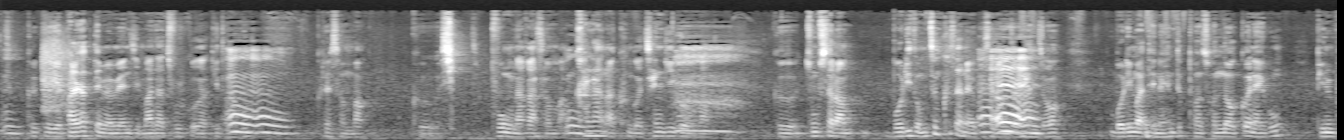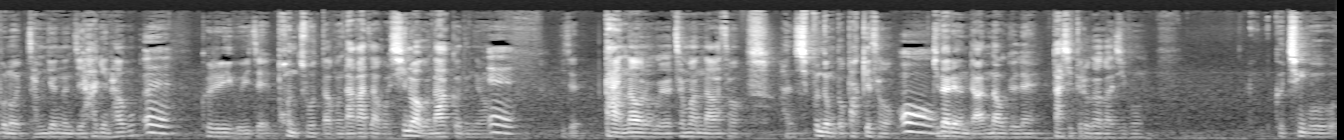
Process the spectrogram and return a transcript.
음. 그- 그게 발각되면 왠지 맞아 죽을 것 같기도 음, 하고 음. 그래서 막그 부엌 나가서 막 음. 칼 하나 큰 거 챙기고 막 그 중국 사람 머리도 엄청 크잖아요. 그 예, 사람들 예, 예. 한죠. 머리맡에는 핸드폰 손 넣어 꺼내고 비밀번호 잠겼는지 확인하고 예. 그리고 이제 폰 주었다고 나가자고 신호하고 나왔거든요. 예. 이제 다 안 나오는 거예요. 저만 나와서 한 10분 정도 밖에서 어. 기다렸는데 안 나오길래 다시 들어가가지고 그 친구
